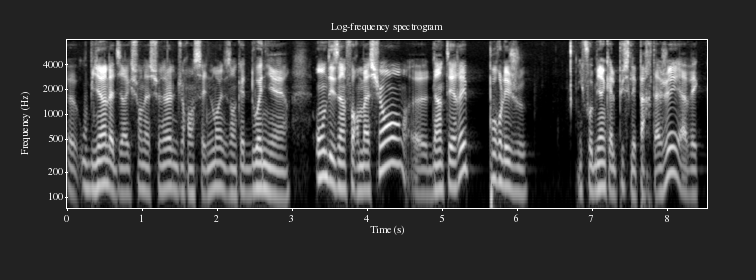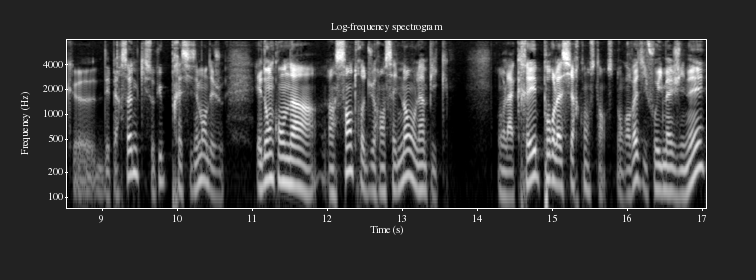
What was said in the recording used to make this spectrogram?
euh, ou bien la Direction nationale du renseignement et des enquêtes douanières ont des informations d'intérêt pour les Jeux, il faut bien qu'elles puissent les partager avec des personnes qui s'occupent précisément des Jeux. Et donc on a un centre du renseignement olympique. On l'a créé pour la circonstance. Donc en fait, il faut imaginer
